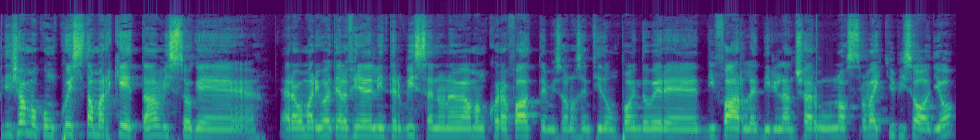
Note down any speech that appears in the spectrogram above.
Diciamo con questa marchetta, visto che eravamo arrivati alla fine dell'intervista e non avevamo ancora fatte, mi sono sentito un po' in dovere di farla e di rilanciare un nostro vecchio episodio.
